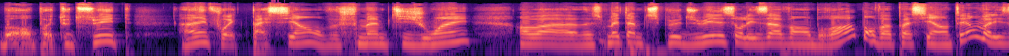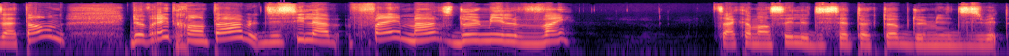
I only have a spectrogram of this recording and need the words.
Bon, pas tout de suite. Hein, il faut être patient. On va fumer un petit joint. On va se mettre un petit peu d'huile sur les avant-bras. On va patienter. On va les attendre. Ils devraient être rentables d'ici la fin mars 2020. Ça a commencé le 17 octobre 2018.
